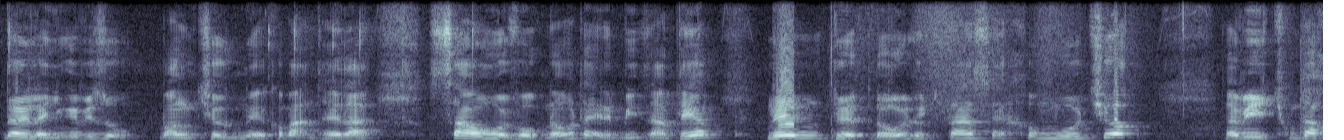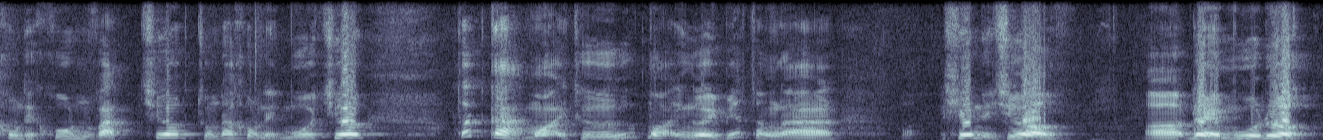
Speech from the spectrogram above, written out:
đây là những cái ví dụ bằng chứng để các bạn thấy là sau hồi phục nó có thể bị giảm tiếp. Nên tuyệt đối là chúng ta sẽ không mua trước. Tại vì chúng ta không thể khôn vặt trước, chúng ta không thể mua trước. Tất cả mọi thứ mọi người biết rằng là trên thị trường uh, để mua được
